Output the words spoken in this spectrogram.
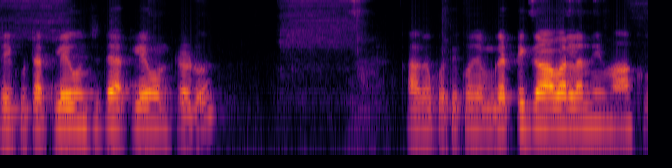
లేకుంటే అట్లే ఉంచితే అట్లే ఉంటాడు. కాకపోతే కొంచెం గట్టిగా కావాలని మాకు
